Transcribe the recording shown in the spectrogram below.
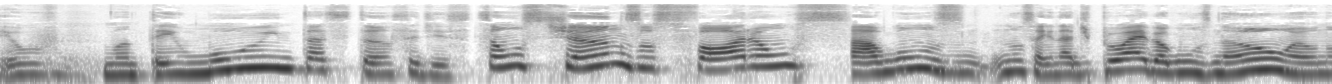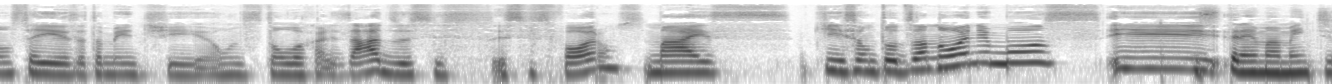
Eu mantenho muita distância disso. São os chans, os fóruns, alguns, não sei, na Deep Web, alguns não. Eu não sei exatamente onde estão localizados esses, esses fóruns, mas que são todos anônimos e Extremamente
